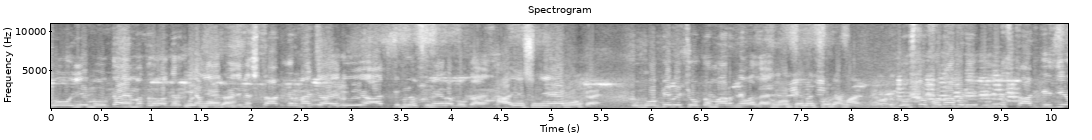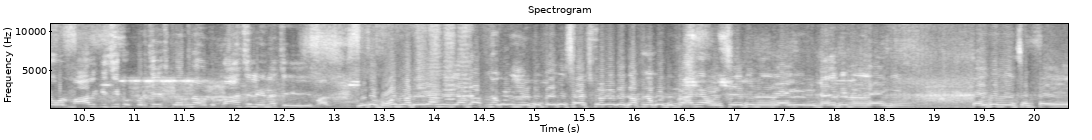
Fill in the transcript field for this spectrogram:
तो ये मौका है मतलब अगर ये मौका बिज़नेस स्टार्ट करना चाहे तो ये आज के मतलब सुनहरा मौका है। हाँ ये सुनहरा मौका है। तो मौके पे चौका मारने वाला है। मौके पे चौका मारने वाला तो दोस्तों फटाफट ये बिज़नेस स्टार्ट कीजिए और माल किसी को परचेज करना हो तो कहाँ से लेना चाहिए ये माल? ये तो बहुत बढ़ेगा मिल जाता अपने को यूट्यूब पे भी सर्च करोगे तो अपने को दुकानें होलसेल की मिल जाएगी रिटेल की मिल जाएगी। कहीं भी मिल सकता है।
